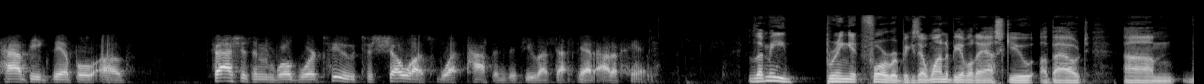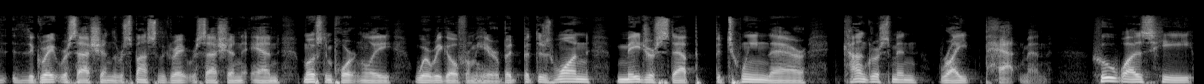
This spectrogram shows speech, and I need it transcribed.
have the example of fascism in World War II to show us what happens if you let that get out of hand. Let me bring it forward because I want to be able to ask you about um, the Great Recession, the response to the Great Recession, and most importantly, where we go from here. But but there's one major step between there. Congressman Wright Patman. Who was he,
